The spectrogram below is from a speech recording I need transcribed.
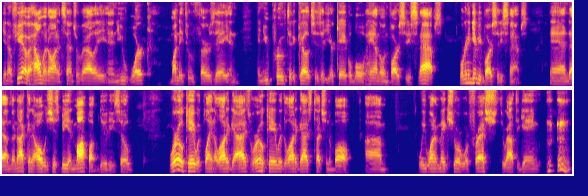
you know, if you have a helmet on at Central Valley and you work Monday through Thursday and and you prove to the coaches that you're capable of handling varsity snaps, we're going to give you varsity snaps. And um, they're not going to always just be in mop up duty. So we're okay with playing a lot of guys. We're okay with a lot of guys touching the ball. Um, we want to make sure we're fresh throughout the game.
